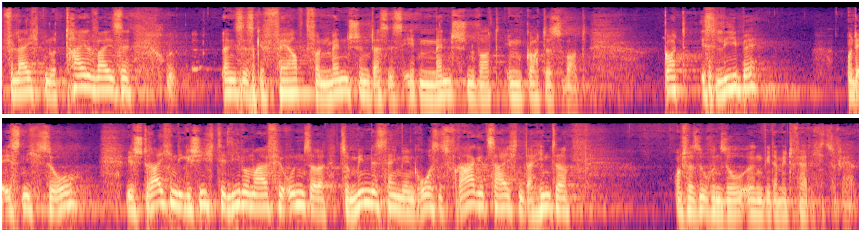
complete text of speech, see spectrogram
vielleicht nur teilweise. Dann ist es gefärbt von Menschen, das ist eben Menschenwort im Gotteswort. Gott ist Liebe und er ist nicht so. Wir streichen die Geschichte lieber mal für uns oder zumindest hängen wir ein großes Fragezeichen dahinter und versuchen so irgendwie damit fertig zu werden.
